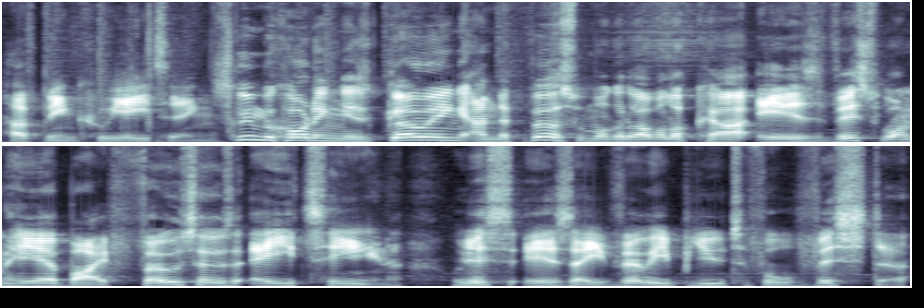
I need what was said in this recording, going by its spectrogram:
have been creating. Screen recording is going and the first one we're going to have a look at is this one here by Photos 18. This is a very beautiful vista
